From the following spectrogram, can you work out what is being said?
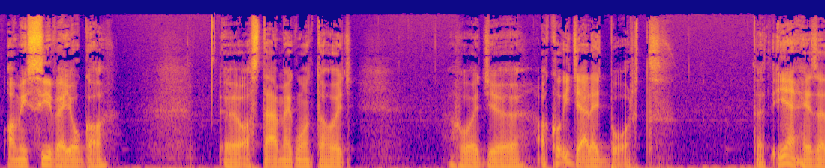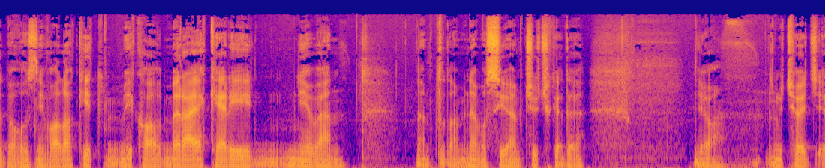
ami szíve joga. Aztán megmondta, hogy, hogy akkor igyál egy bort. Tehát ilyen helyzetbe hozni valakit, még ha Mariah Carey nyilván nem tudom, nem a szívem csücske, de ja. Úgyhogy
